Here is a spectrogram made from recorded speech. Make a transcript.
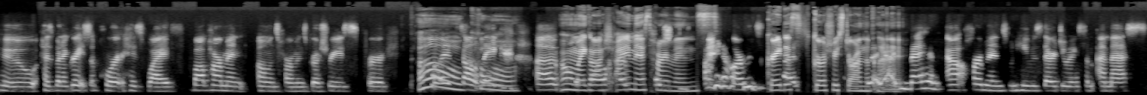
who has been a great support. His wife, Bob Harmon, owns Harmon's Groceries for oh, Salt cool. Lake. Um, oh my gosh, I miss Harmon's. I know Harmon's greatest grocery store on the but planet. I met him at Harmon's when he was there doing some MS.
